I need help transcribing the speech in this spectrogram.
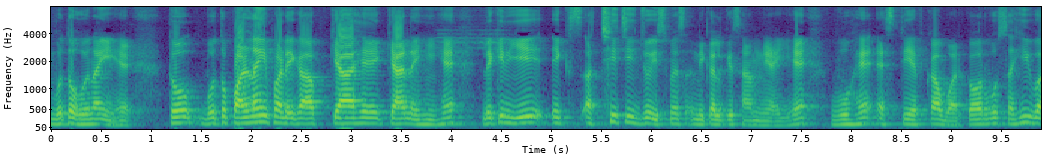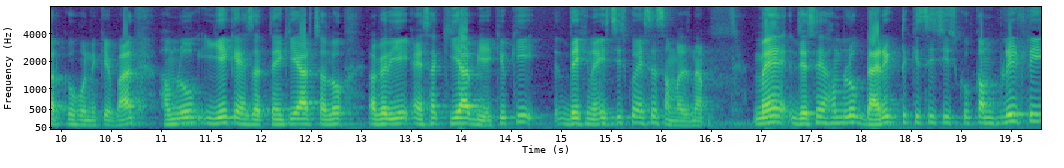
वो तो होना ही है। तो वो तो पढ़ना ही पड़ेगा, अब क्या है, क्या नहीं है। लेकिन ये एक अच्छी चीज़ जो इसमें निकल के सामने आई है, वो है एसटीएफ का वर्क। और वो सही वर्क होने के बाद हम लोग ये कह सकते हैं कि यार चलो, अगर ये ऐसा किया भी है, क्योंकि देखना, इस चीज़ को ऐसे समझना। मैं, जैसे हम लोग डायरेक्ट किसी चीज़ को कम्प्लीटली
